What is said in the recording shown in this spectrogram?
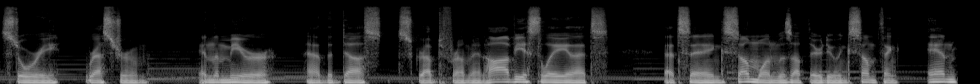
story restroom, and the mirror had the dust scrubbed from it. Obviously, that's that's saying someone was up there doing something. And,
